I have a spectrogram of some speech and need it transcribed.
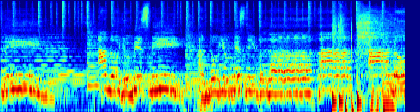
me. I know you miss me. I know you miss me, blood. I know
